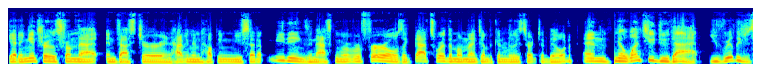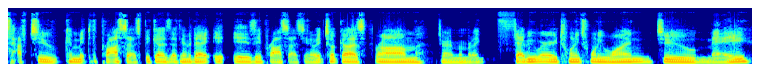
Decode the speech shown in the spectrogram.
getting intros from that investor and having them helping you set up meetings and asking for referrals, like that's where the momentum can really start to build. And, you know, once you do that, you really just have to commit to the process because at the end of the day, it is a process. You know, it took us from, I'm trying to remember, like February 2021 to May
